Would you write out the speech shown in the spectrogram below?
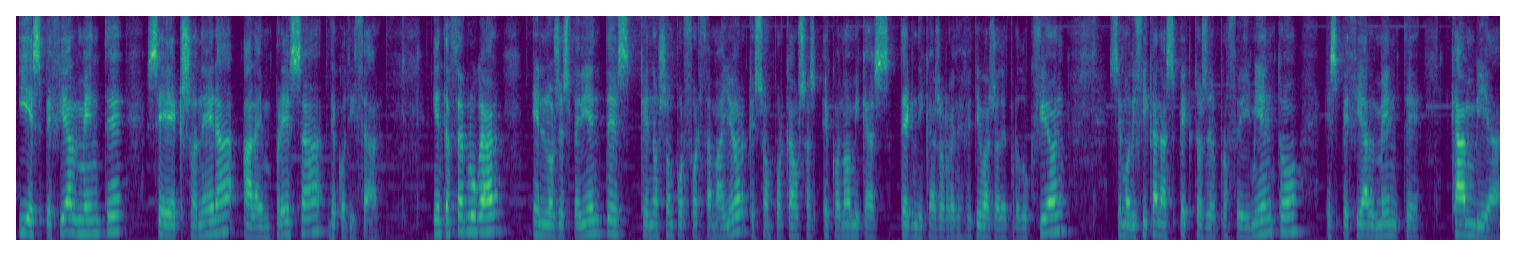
y especialmente se exonera a la empresa de cotizar. Y en tercer lugar, en los expedientes que no son por fuerza mayor, que son por causas económicas, técnicas, organizativas o de producción, se modifican aspectos del procedimiento, especialmente cambia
